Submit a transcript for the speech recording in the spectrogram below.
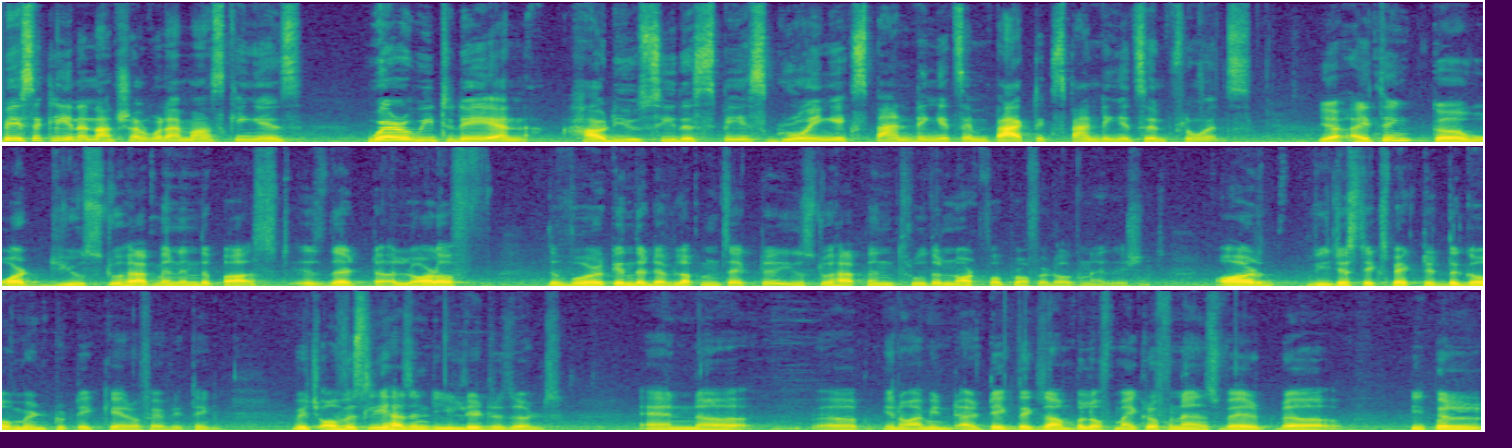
basically, in a nutshell, what I'm asking is where are we today and how do you see the space growing, expanding its impact, expanding its influence? Yeah, I think uh, what used to happen in the past is that a lot of the work in the development sector used to happen through the not-for-profit organizations or we just expected the government to take care of everything which obviously hasn't yielded results. And uh, uh, you know i mean i take the example of microfinance where uh, people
